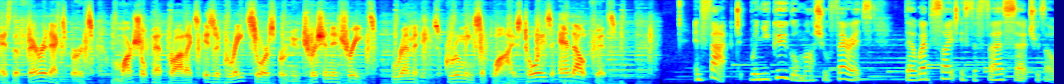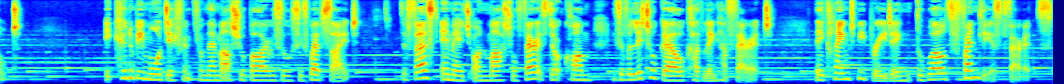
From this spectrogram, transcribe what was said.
As the ferret experts, Marshall Pet Products is a great source for nutrition and treats, remedies, grooming supplies, toys, and outfits. In fact, when you Google Marshall ferrets, their website is the first search result. It couldn't be more different from their Marshall Bioresources website. The first image on marshallferrets.com is of a little girl cuddling her ferret. They claim to be breeding the world's friendliest ferrets,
